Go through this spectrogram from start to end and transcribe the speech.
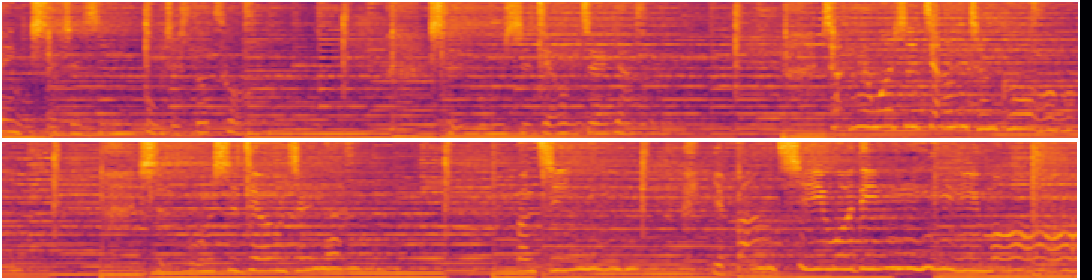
被你深深吸引，不知所措。是不是就这样，缠绵往事将成空？是不是就这样，放弃你，也放弃我的梦？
